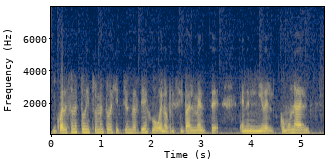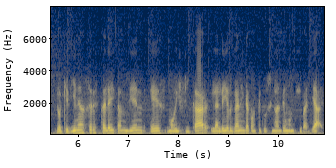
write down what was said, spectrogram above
¿Y cuáles son estos instrumentos de gestión del riesgo? Bueno, principalmente en el nivel comunal, lo que viene a hacer esta ley también es modificar la ley orgánica constitucional de municipalidades.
